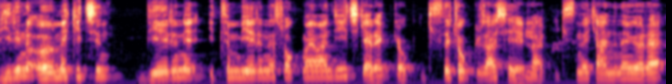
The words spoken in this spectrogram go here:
birini övmek için diğerini itin bir yerine sokmaya bence hiç gerek yok. İkisi de çok güzel şehirler. İkisinde kendine göre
